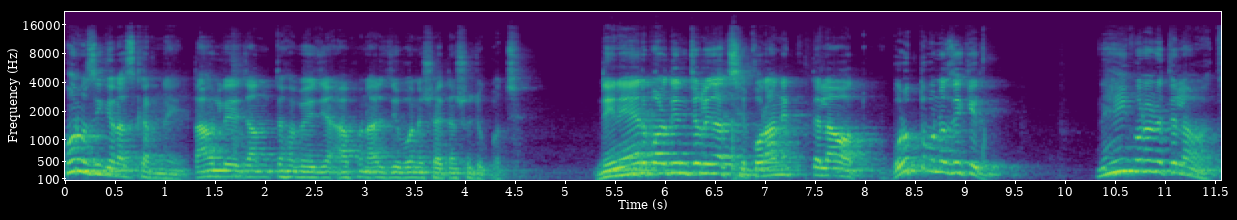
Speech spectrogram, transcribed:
কোনো জিকির আজকার নেই। তাহলে জানতে হবে যে আপনার জীবনে শয়তান সুযোগ পাচ্ছে। দিনের পর দিন চলে যাচ্ছে। কোরআনে তেলাওয়াত, গুরুত্বপূর্ণ জিকির। নেই কোরআনে তেলাওয়াত।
